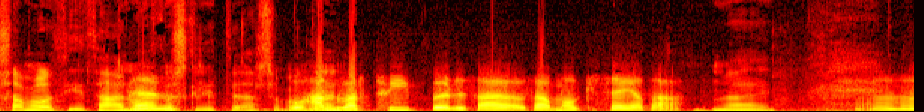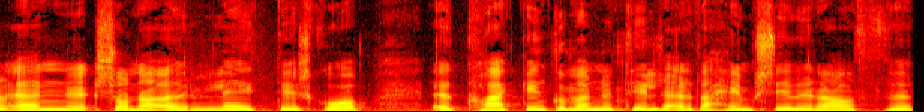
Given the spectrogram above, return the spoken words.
samanlega því það er eitthvað skrítið alls og hann en- var tvíburi, það, það má ekki segja það. Nei, uh en uh, svona öðru leiti sko, uh, hvað gengur mönnum til? Er það heimsifir áð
